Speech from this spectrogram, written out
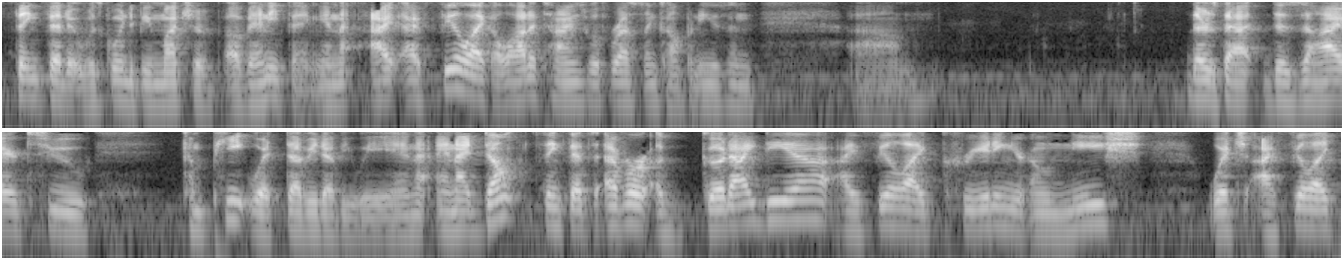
think that it was going to be much of, of anything. And I, I feel like a lot of times with wrestling companies and um, there's that desire to compete with WWE. And, and I don't think that's ever a good idea. I feel like creating your own niche, which I feel like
